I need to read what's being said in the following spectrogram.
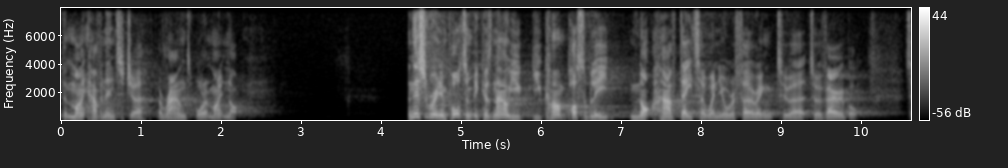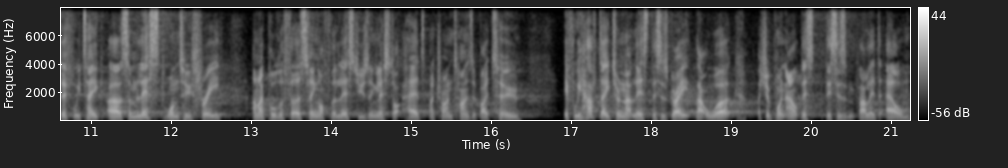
that might have an integer around or it might not. And this is really important because now you, you can't possibly not have data when you're referring to a, to a variable. So if we take uh, some list, 1, 2, 3, and I pull the first thing off the list using list.head, I try and times it by 2, if we have data in that list, this is great, that will work. I should point out this, this isn't valid Elm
